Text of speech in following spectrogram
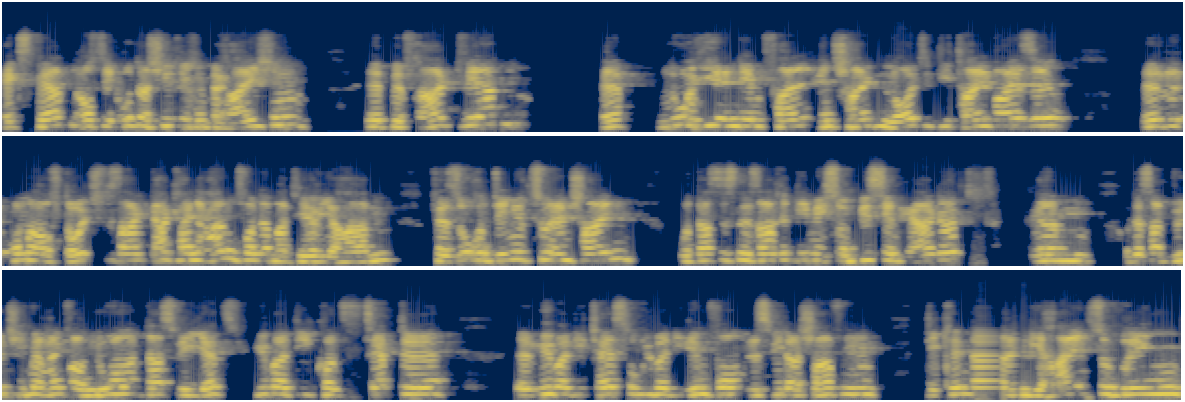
Experten aus den unterschiedlichen Bereichen äh, befragt werden. Äh, nur hier in dem Fall entscheiden Leute, die teilweise, äh, um mal auf Deutsch zu sagen, gar keine Ahnung von der Materie haben, versuchen Dinge zu entscheiden. Und das ist eine Sache, die mich so ein bisschen ärgert. Ähm, und deshalb wünsche ich mir einfach nur, dass wir jetzt über die Konzepte, über die Testung, über die Impfung es wieder schaffen, die Kinder in die Hallen zu bringen,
